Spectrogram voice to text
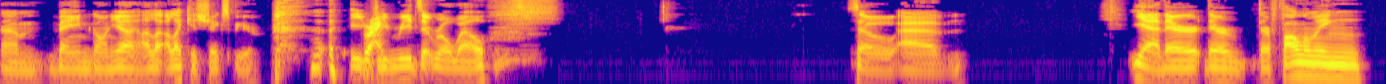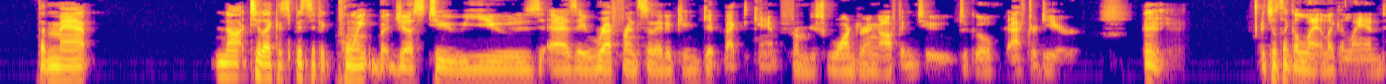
um, Bain going, yeah, I, li- I like his Shakespeare. he, right. he reads it real well. So, um, yeah, they're they're they're following the map not to like a specific point, but just to use as a reference so that it can get back to camp from just wandering off into to go after deer. Mm. It's just like a land, like a land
